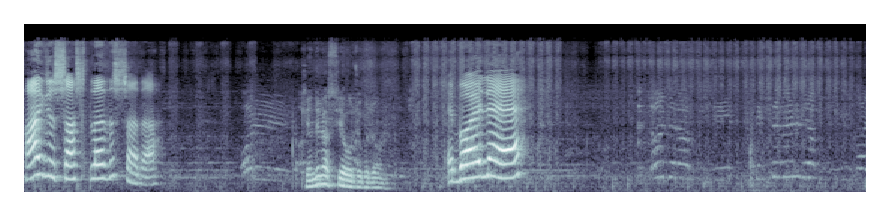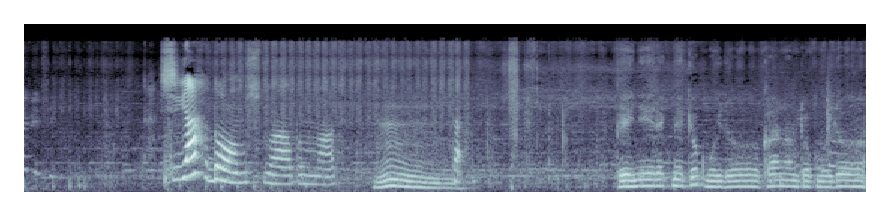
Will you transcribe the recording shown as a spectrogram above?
Hayır saçları sarı. Kendi nasıl siyah olacak o zaman? E böyle. Siyah doğmuşlar bunlar. Hmm. Peynir ekmek yok muydu? Karnın tok muydu?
